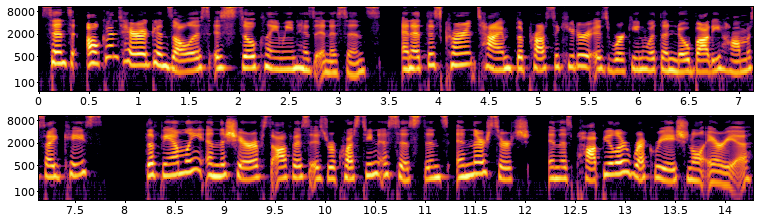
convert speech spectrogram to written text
Since Alcantara Gonzalez is still claiming his innocence, and at this current time the prosecutor is working with a no body homicide case, the family and the sheriff's office is requesting assistance in their search in this popular recreational area.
